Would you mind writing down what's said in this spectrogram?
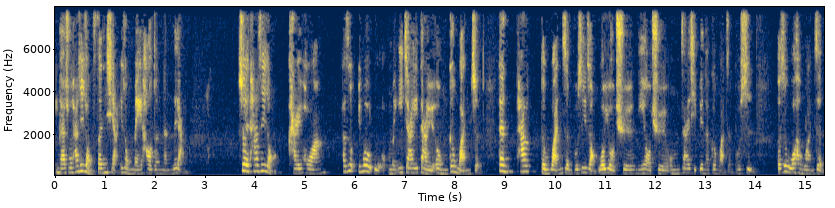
应该说，它是一种分享，一种美好的能量，所以它是一种开花。它是因为我，我们一加一大于二，我们更完整。但它的完整不是一种我有缺你有缺，我们在一起变得更完整，不是，而是我很完整，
